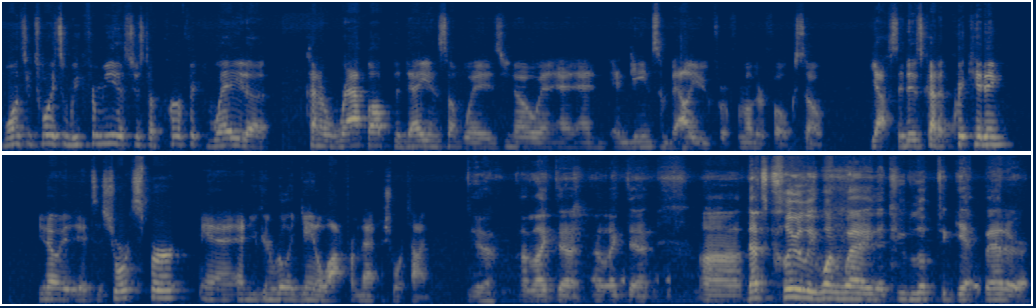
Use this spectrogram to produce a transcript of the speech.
once or twice a week for me, it's just a perfect way to kind of wrap up the day in some ways, you know, and and and gain some value for, from other folks. So, yes, it is kind of quick hitting. You know, it, it's a short spurt, and, and you can really gain a lot from that in a short time. Yeah, I like that. I like that. Uh, that's clearly one way that you look to get better,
